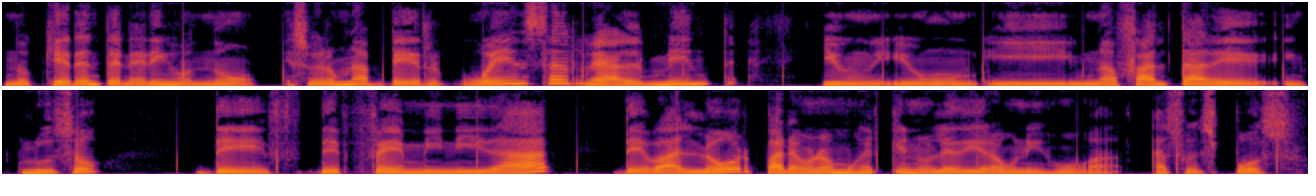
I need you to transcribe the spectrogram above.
no quieren tener hijos. No, eso era una vergüenza realmente y, un, y, una falta de incluso de, feminidad, de valor para una mujer que no le diera un hijo a, su esposo.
